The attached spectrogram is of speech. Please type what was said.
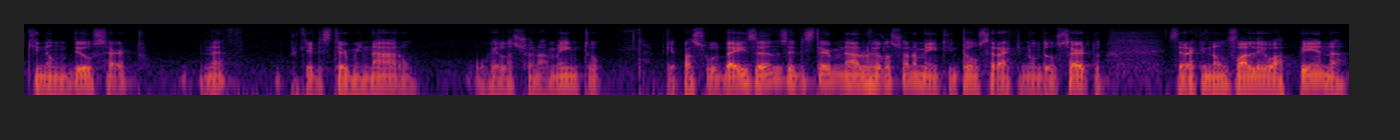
que não deu certo? né? Porque eles terminaram o relacionamento. Porque passou 10 anos, eles terminaram o relacionamento. Então, será que não deu certo? Será que não valeu a pena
